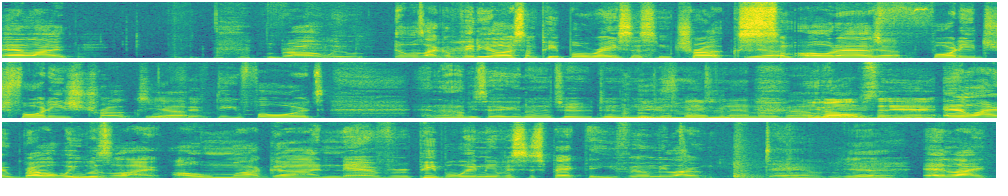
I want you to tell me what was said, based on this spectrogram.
And like, bro, we it was like a video of some people racing some trucks, Yep. some old ass Yep. 40 40s trucks, Yep. 50 Fords. And I'll be taking a trip. to- San Fernando Valley. You know what I'm saying? Yeah. And like, bro, we was like, oh my God, never. People wouldn't even suspect it. You feel me? Like, Damn. Yeah. and like,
